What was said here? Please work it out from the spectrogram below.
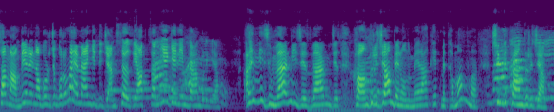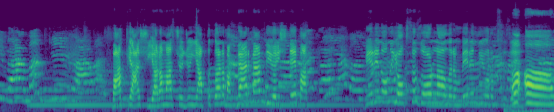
Tamam verin abur cuburumu hemen gideceğim. Söz yapsa niye geleyim ben buraya? Anneciğim vermeyeceğiz vermeyeceğiz. Kandıracağım ben onu merak etme tamam mı? Şimdi kandıracağım. Bak ya şu yaramaz çocuğun yaptıklarına bak vermem diyor işte bak. Verin onu yoksa zorla alırım. Verin diyorum size. Aa.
